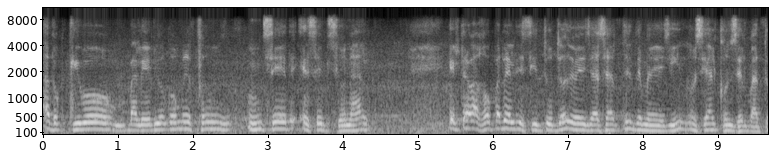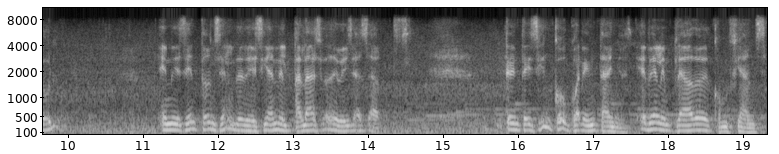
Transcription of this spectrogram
adoptivo Valerio Gómez fue un ser excepcional él trabajó para el Instituto de Bellas Artes de Medellín, o sea, el conservatorio. En ese entonces le decían el Palacio de Bellas Artes. 35 o 40 años. Era el empleado de confianza.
